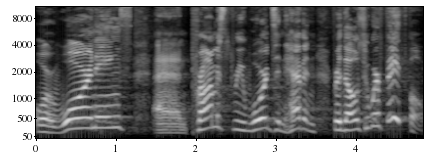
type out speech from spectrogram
or warnings and promised rewards in heaven for those who were faithful.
